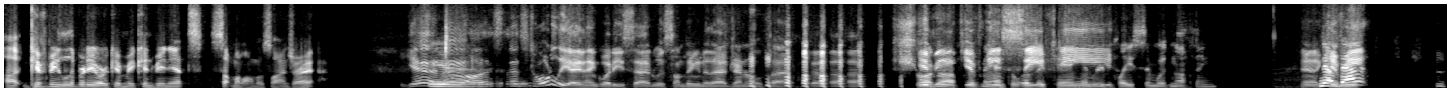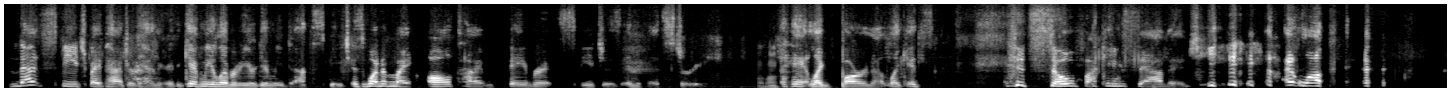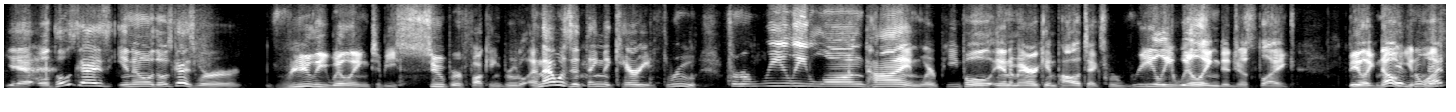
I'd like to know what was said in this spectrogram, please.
uh, "Give me liberty or give me convenience"? Something along those lines, right? Yeah, Yeah. no, that's that's totally. I think what he said was something to that general effect. Uh, Shrug me- off give the me mantle of the king and replace him with nothing. yeah, Now give that me, that speech by Patrick Henry, the "Give me liberty or give me death" speech, is one of my all-time favorite speeches in history. Mhm. Ha- Like bar none. Like it's it's so fucking savage. I love yeah. Well, those guys, you know, those guys were really willing to be super fucking brutal, and that was the thing that carried through for a really long time, where people in American politics were really willing to just like be like, no, you know what?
